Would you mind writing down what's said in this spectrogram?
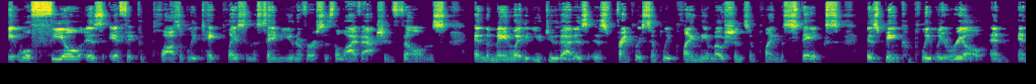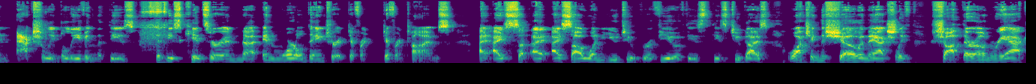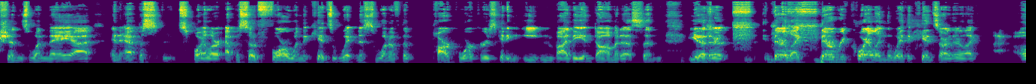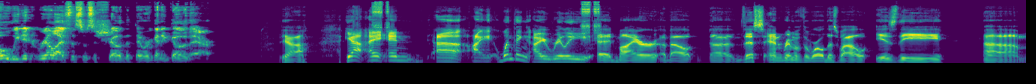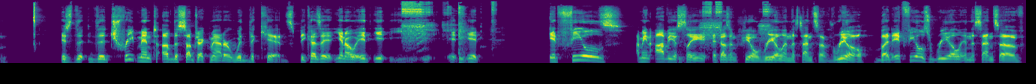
it will feel as if it could plausibly take place in the same universe as the live action films. And the main way that you do that is is frankly simply playing the emotions and playing the stakes is being completely real and and actually believing that these that these kids are in uh, in mortal danger at different different times. I, I, saw I, I, saw one YouTube review of these these two guys watching the show, and they actually shot their own reactions when they uh, an episode spoiler episode four when the kids witness one of the park workers getting eaten by the Indominus, and you know they're they're like they're recoiling the way the kids are. They're like, oh, we didn't realize this was a show that they were going to go there. Yeah. Yeah, I, and uh, I one thing I really admire about uh, this and Rim of the World as well is the um, is the the treatment of the subject matter with the kids because it you know it it it it, it feels I mean obviously it doesn't feel real in the sense of real but it feels real in the sense of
